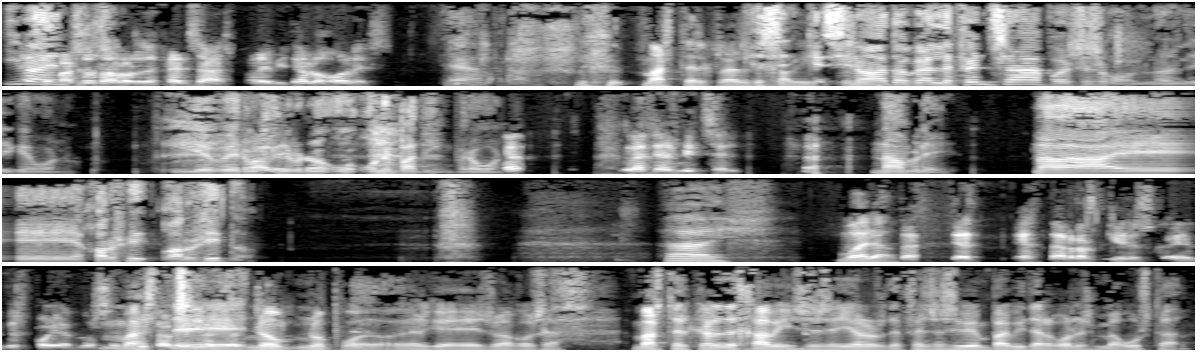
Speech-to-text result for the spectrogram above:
Iba Eso pasó a los defensas, para evitar los goles. Ya, Masterclass de Javi. Que si no va a tocar el defensa, pues es gol. Así que bueno. Y ver un, empatín, pero bueno. Gracias, Mitchell. No, hombre. Nada, eh, Gorosito. Ay. Bueno. Ya, está Roski despollándose. Master, no, no puedo, es que es una cosa. Masterclass de Javi, ese señor, los defensas sirven para evitar goles, me gusta.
